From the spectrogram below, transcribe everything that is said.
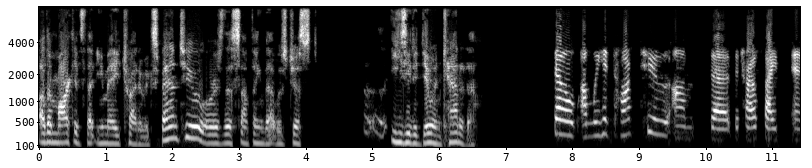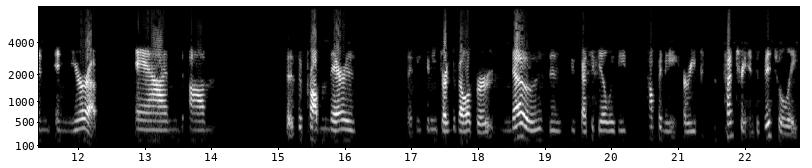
other markets that you may try to expand to, or is this something that was just easy to do in Canada? So um, we had talked to um, the the trial sites in in Europe, and um, the, the problem there is, I think any drug developer knows, is you've got to deal with each company or each country individually,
